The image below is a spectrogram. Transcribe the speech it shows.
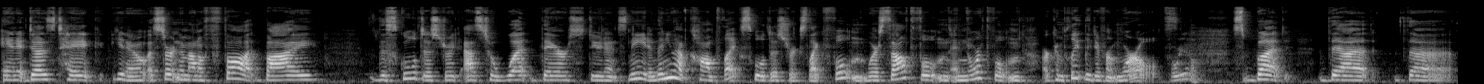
and it does take, you know, a certain amount of thought by the school district as to what their students need. And then you have complex school districts like Fulton, where South Fulton and North Fulton are completely different worlds. Oh, yeah. But that the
